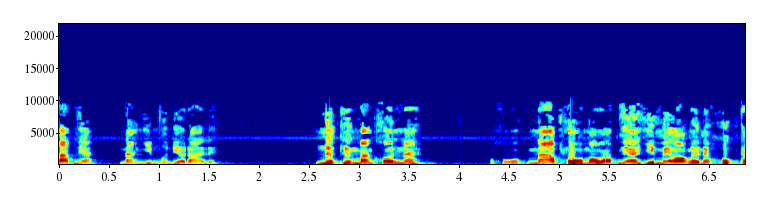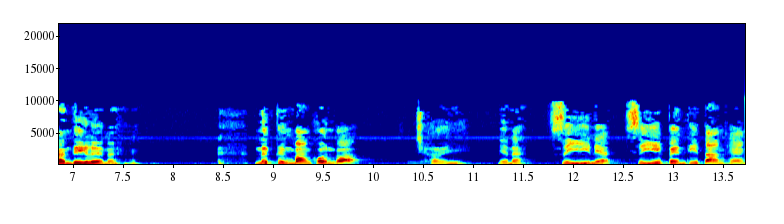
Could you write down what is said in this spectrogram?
ปั๊บเนี่ย นั่งยิ้มคนเดียวได้เลย นึกถึงบางคนนะโอ้โหหน้าโผล่มาวับเนี่ย ยิ้มไม่ออกเลยนะหุบทันทีเลยนะนึกถึงบางคนก็เฉย เนี่ยนะสีเนี่ย สีเป็นที่ตั้งแห่ง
